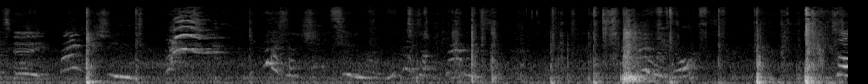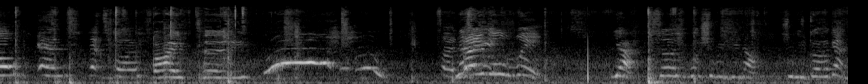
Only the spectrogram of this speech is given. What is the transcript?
I'm four two. Thank you. You guys are cheating, man. You guys are plans. No, we're not. Go and let's go. Five two. Woo! So Noble wins. Yeah. So what should we do now? Should we go again?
